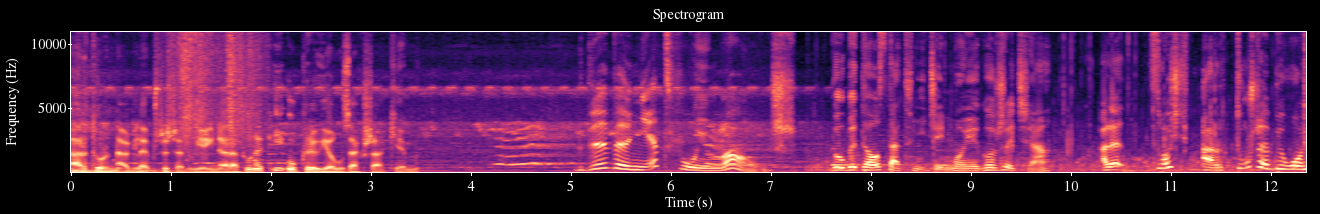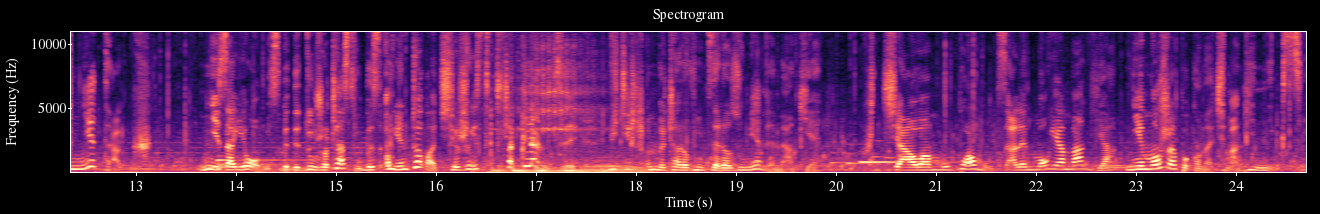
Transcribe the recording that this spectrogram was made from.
Artur nagle przyszedł jej na ratunek i ukrył ją za krzakiem. Gdyby nie twój mąż, byłby to ostatni dzień mojego życia. Ale coś w Arturze było nie tak. Nie zajęło mi zbyt dużo czasu, by zorientować się, że jest przeklęty. Widzisz, my czarownice rozumiemy magię. Chciałam mu pomóc, ale moja magia nie może pokonać magii Nixie.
